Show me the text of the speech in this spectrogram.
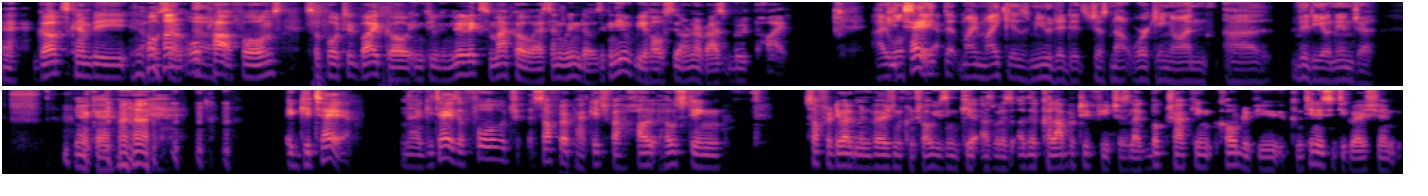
Uh, Gogs can be hosted on all no. platforms supported by Go, including Linux, Mac OS, and Windows. It can even be hosted on a Raspberry Pi. I will state that my mic is muted. It's just not working on uh, VDO.Ninja. Okay. Gitea. Now, Gitea is a Forge software package for ho- hosting software development version control using Git, as well as other collaborative features like bug tracking, code review, continuous integration,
